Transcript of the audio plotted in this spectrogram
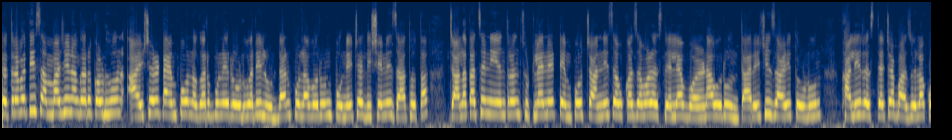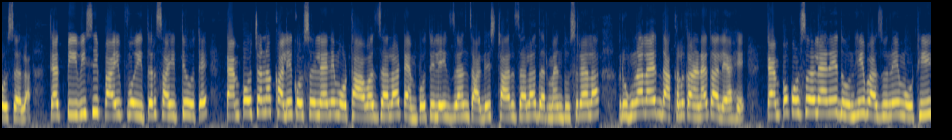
छत्रपती संभाजीनगरकडून आयशर टेम्पो नगर पुणे रोडवरील उड्डाण पुलावरून पुणेच्या दिशेने जात होता. चालकाचे नियंत्रण सुटल्याने टेम्पो चांदणी चौकाजवळ असलेल्या वळणावरून तारे तारेची जाळी तोडून खाली रस्त्याच्या बाजूला कोसळला. त्यात पीव्हीसी पाईप व इतर साहित्य होते. टेम्पो अचानक खाली कोसळल्याने मोठा आवाज झाला. टेम्पोतील एक जण जागीच ठार झाला. दरम्यान दुसऱ्याला रुग्णालयात दाखल करण्यात आले आहे. टेम्पो कोसळल्याने दोन्ही बाजूने मोठी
